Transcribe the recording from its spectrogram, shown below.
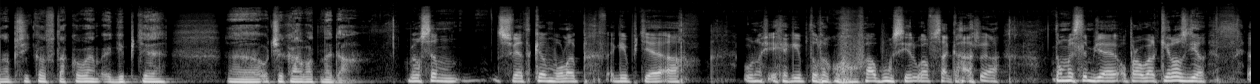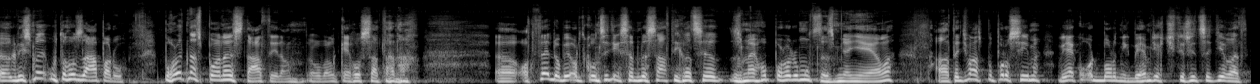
například v takovém Egyptě eh, očekávat nedá. Byl jsem svědkem voleb v Egyptě a u našich egyptologů v Abu Siru a v Sakáře. A to myslím, že je opravdu velký rozdíl. Eh, když jsme u toho západu, pohled na Spojené státy, na toho velkého satana, od té doby, od konce těch 70. let se z mého pohledu moc nezměnil, ale teď vás poprosím, vy jako odborník během těch 40 let,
